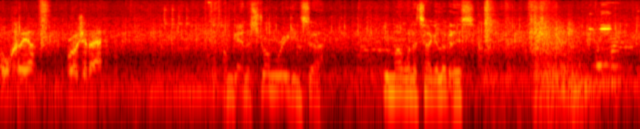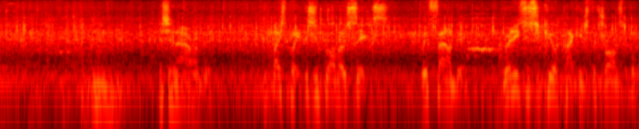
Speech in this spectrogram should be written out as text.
All clear? Roger that. I'm getting a strong reading, sir. You might want to take a look at this. Hmm, it's in Arabic. Baseplate, this is Bravo 6. We've found it. Ready to secure package for transport.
